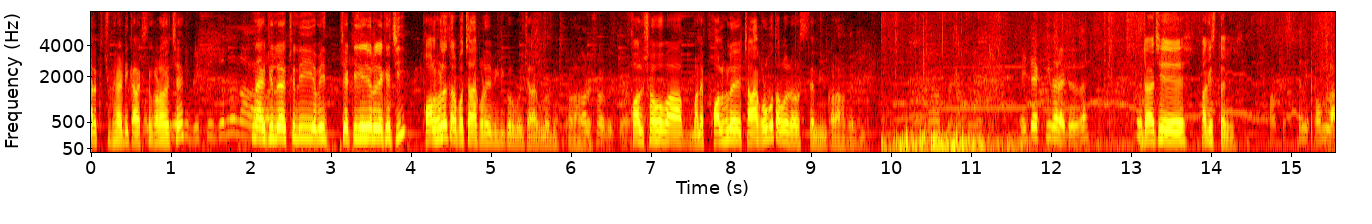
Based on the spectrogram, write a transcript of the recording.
আর কিছু ভ্যারাইটি কালেকশন করা হয়েছে। না? অ্যাকচুয়ালি অ্যাকচুয়ালি আমি চেকিংয়ের জন্য রেখেছি। ফল হলে তারপর চারা করে বিক্রি করব ওই চারাগুলো বিক্রি করা হবে। ফল সহ বা মানে ফল হলে চারা করব তারপরে সেলিং করা হবে এগুলো। এইটা কি ভ্যারাইটি দাদা? এটা আছে পাকিস্তানি। পাকিস্তানি কমলা?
